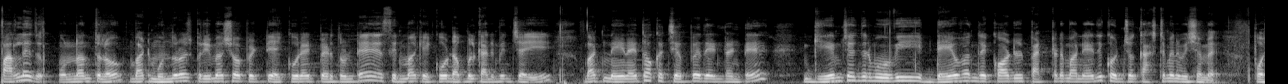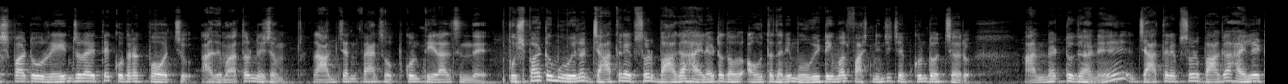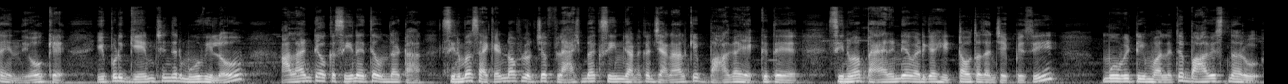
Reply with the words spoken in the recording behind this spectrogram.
పర్లేదు ఉన్నంతలో బట్ ముందు రోజు ప్రీమియర్ షో పెట్టి ఎక్కువ రేట్ పెడుతుంటే సినిమాకి ఎక్కువ డబ్బులు కనిపించాయి. బట్ నేనైతే ఒక చెప్పేది ఏంటంటే game changer movie day one రికార్డులు పెట్టడం అనేది కొంచెం కష్టమైన విషయమే. పుష్ప టూ రేంజ్లో అయితే కుదరకపోవచ్చు. అది మాత్రం నిజం. రామ్ చరణ్ ఫ్యాన్స్ ఒప్పుకొని తీరాల్సిందే. పుష్ప టూ మూవీలో జాతర ఎపిసోడ్ బాగా హైలైట్ అవుతుందని మూవీ టీం వాళ్ళు ఫస్ట్ నుంచి చెప్పుకుంటూ వచ్చారు. అన్నట్టుగానే జాతర ఎపిసోడ్ బాగా హైలైట్ అయింది. ఓకే. ఇప్పుడు గేమ్ చేంజర్ మూవీలో అలాంటి ఒక సీన్ అయితే ఉందట. సినిమా సెకండ్ హాఫ్లో వచ్చే ఫ్లాష్ బ్యాక్ సీన్ కనుక జనాలకి బాగా ఎక్కితే సినిమా పాన్ ఇండియా వైడ్గా హిట్ అవుతుందని చెప్పేసి మూవీ టీం వాళ్ళైతే భావిస్తున్నారు.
